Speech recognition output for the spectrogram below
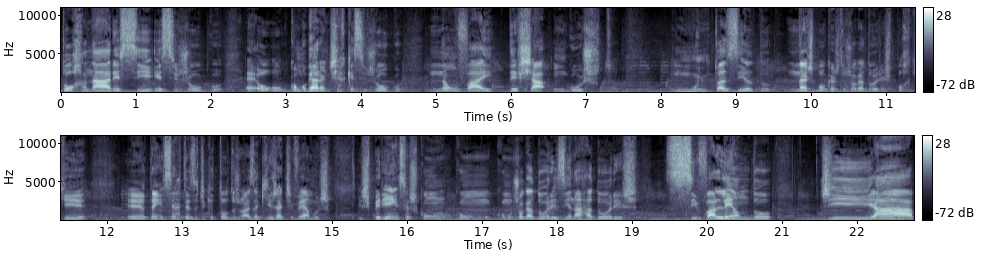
tornar esse, esse jogo, é, ou, ou como garantir que esse jogo não vai deixar um gosto muito azedo nas bocas dos jogadores, porque é, eu tenho certeza de que todos nós aqui já tivemos experiências com, com, com jogadores e narradores se valendo de ah,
